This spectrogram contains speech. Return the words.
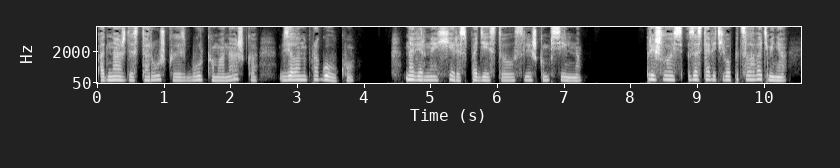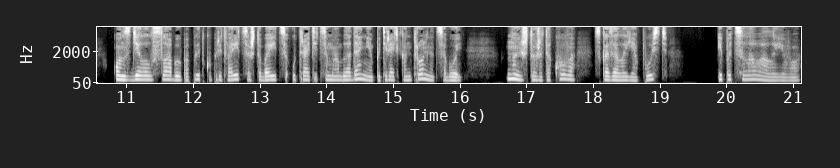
Однажды старушка из бурка-монашка взяла на прогулку. Наверное, Херес подействовал слишком сильно. Пришлось заставить его поцеловать меня. Он сделал слабую попытку притвориться, что боится утратить самообладание, потерять контроль над собой. «Ну и что же такого?» — сказала я, «пусть». И поцеловала его.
